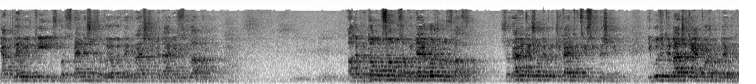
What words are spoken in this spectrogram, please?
Як пливають ті спортсмени, що завоюють найкращі медалі з плавання. Але при тому запевняю кожному з вас, що навіть якщо ви прочитаєте ці всі книжки і будете бачити, як можна пливати,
